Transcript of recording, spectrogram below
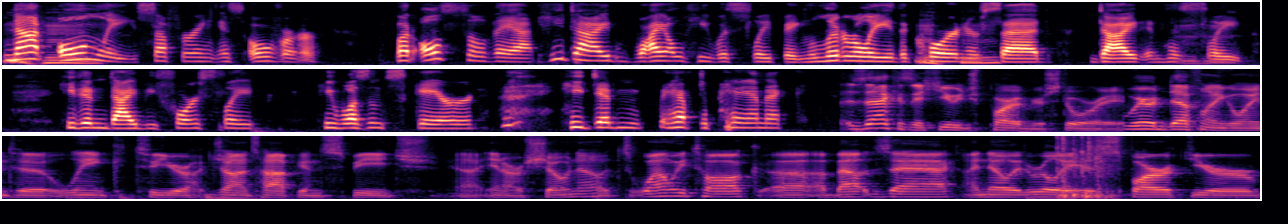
not mm-hmm. only suffering is over, but also that he died while he was sleeping. Literally, the coroner mm-hmm. said died in his mm-hmm. sleep. He didn't die before sleep. He wasn't scared. He didn't have to panic. Zach is a huge part of your story. We're definitely going to link to your Johns Hopkins speech uh, in our show notes. Why don't we talk uh, about Zach? I know it really has sparked your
